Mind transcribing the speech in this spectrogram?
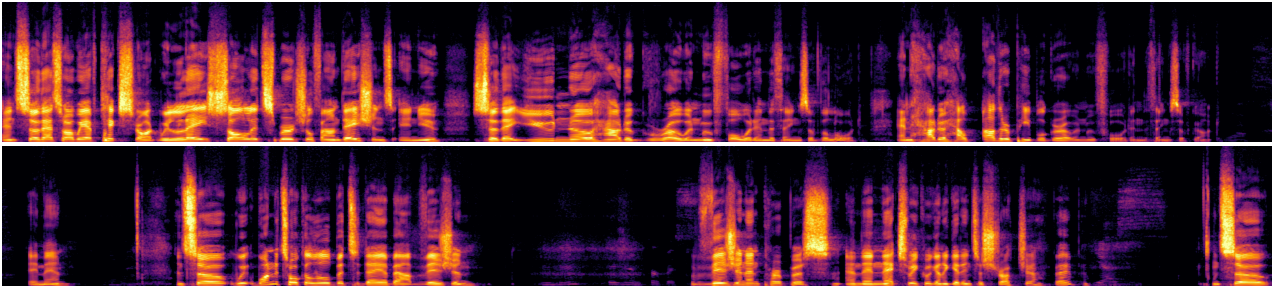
And so that's why we have Kickstart. We lay solid spiritual foundations in you so that you know how to grow and move forward in the things of the Lord and how to help other people grow and move forward in the things of God. Yes. Amen? Amen? And so we want to talk a little bit today about vision. Mm-hmm. Vision and purpose. Vision and purpose. And then next week we're going to get into structure, babe? Yes. And so,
